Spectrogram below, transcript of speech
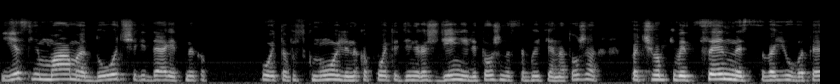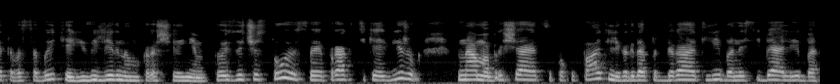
Если мама дочери дарит на какой-то выпускной или на какой-то день рождения, или тоже на событие, она тоже подчеркивает ценность свою вот этого события ювелирным украшением. То есть зачастую в своей практике я вижу, к нам обращаются покупатели, когда подбирают либо на себя, либо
